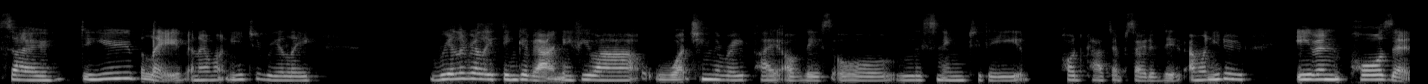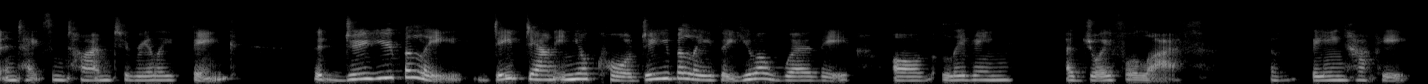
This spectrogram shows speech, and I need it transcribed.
So, do you believe, and I want you to really, really, really think about, and if you are watching the replay of this or listening to the podcast episode of this, I want you to even pause it and take some time to really think that do you believe deep down in your core, do you believe that you are worthy of living a joyful life, of being happy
